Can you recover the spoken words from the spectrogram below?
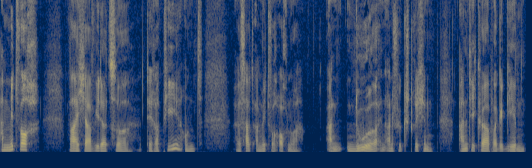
Am Mittwoch war ich ja wieder zur Therapie und es hat am Mittwoch auch nur an, nur in Anführungsstrichen Antikörper gegeben.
